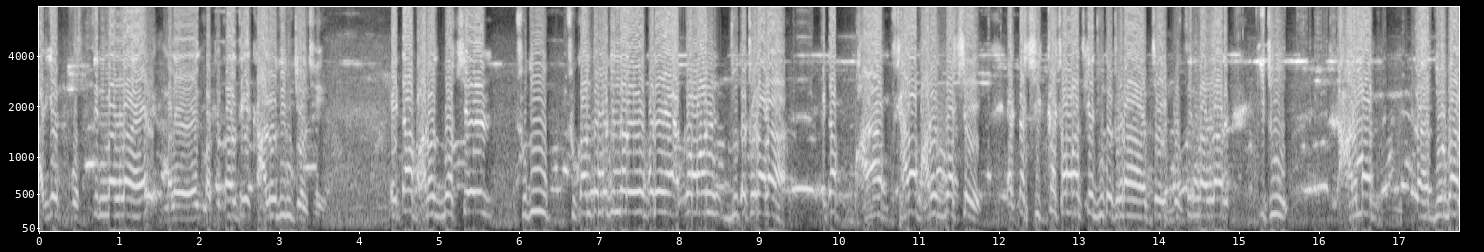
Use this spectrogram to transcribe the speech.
আজকে পশ্চিমবাংলায় মানে গতকাল থেকে কালো দিন চলছে। এটা ভারতবর্ষের শুধু সুকান্ত মজুমদারের উপরে আক্রমণ জুতো ছোড়া না এটা সারা ভারতবর্ষে একটা শিক্ষা সমাজকে জুতো ছোড়া হচ্ছে এই পশ্চিমবাংলার কিছু হারমাদ দুর্ভাগ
